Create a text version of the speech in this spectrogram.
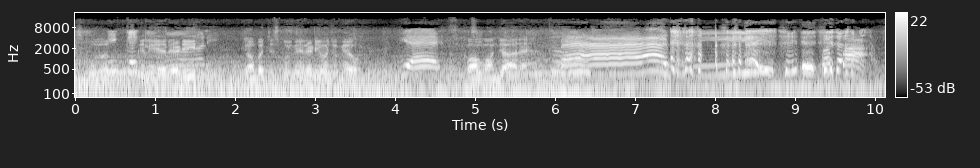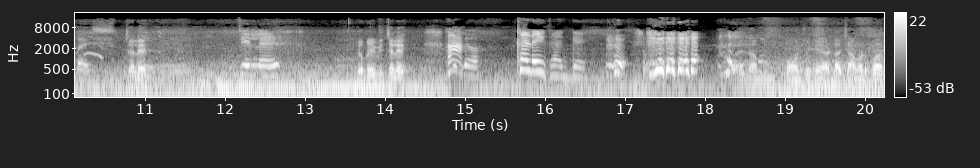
اسکول کے لیے ریڈی کیوں بچے اسکول کے لیے ریڈی ہو چکے ہو. کون کون جا رہے ہیں؟ چلے۔ چلے جو بیبی چلے ہاں کھڑے کر گئے آج ہم پہنچ چکے ہیں اڈا چامڑ پر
